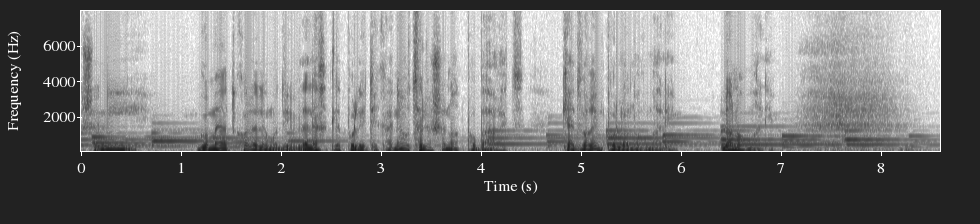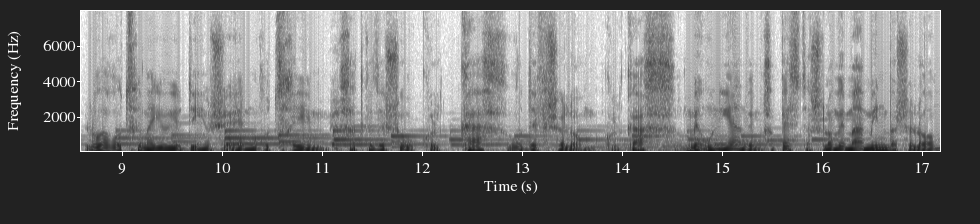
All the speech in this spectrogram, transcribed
כשאני גומר את כל הלימודים, ללכת לפוליטיקה, אני רוצה לשנות פה בארץ, כי הדברים פה לא נורמליים. לא נורמליים. לו הרוצחים היו יודעים שהם רוצחים אחד כזה שהוא כל כך רודף שלום, כל כך מעוניין ומחפש את השלום ומאמין בשלום,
